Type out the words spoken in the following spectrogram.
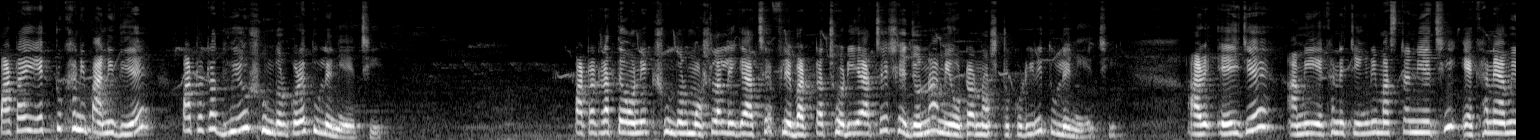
পাটায় একটুখানি পানি দিয়ে পাটাটা ধুয়েও সুন্দর করে তুলে নিয়েছি। পাটাটাতে অনেক সুন্দর মশলা লেগে আছে ফ্লেভারটা ছড়িয়ে আছে, সেজন্য আমি ওটা নষ্ট করিনি, তুলে নিয়েছি। আর এই যে আমি এখানে চিংড়ি মাছটা নিয়েছি, এখানে আমি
